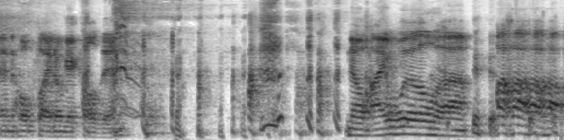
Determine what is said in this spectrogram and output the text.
and hopefully I don't get called in. no, I will. Uh,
